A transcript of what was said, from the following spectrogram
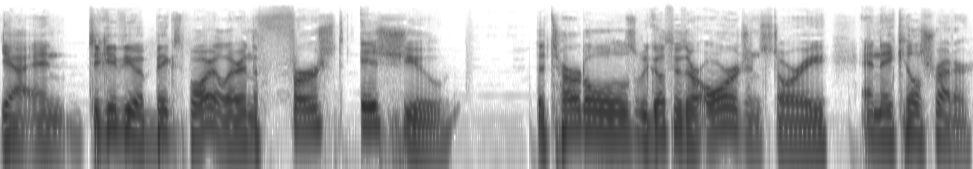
yeah, and to give you a big spoiler, in the first issue, the turtles we go through their origin story and they kill Shredder.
